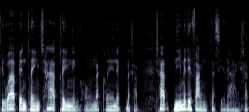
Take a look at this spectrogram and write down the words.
ถือว่าเป็นเพลงชาติเพลงหนึ่งของนักคลาริเนตนะครับ ชาตินี้ไม่ได้ฟังจะเสียดายครับ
